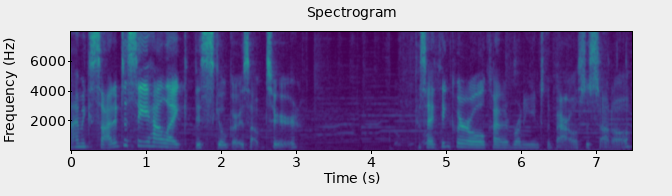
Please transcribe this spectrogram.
I'm excited to see how like this skill goes up too. Because I think we're all kind of running into the barrels to start off.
